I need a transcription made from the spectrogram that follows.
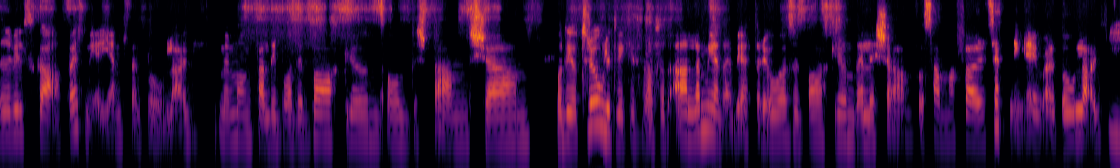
Vi vill skapa ett mer jämställt bolag med mångfald i både bakgrund, åldersspann, kön, och det är otroligt viktigt för oss att alla medarbetare oavsett bakgrund eller kön får samma förutsättningar i vårt bolag. Mm.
